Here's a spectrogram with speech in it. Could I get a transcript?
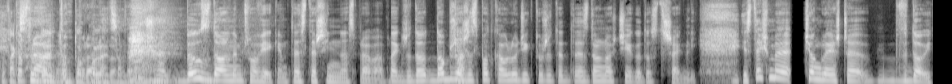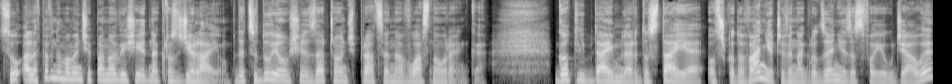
To tak to studentom prawda. to polecam. Tak. Był zdolnym człowiekiem, to jest też inna sprawa. Także do, dobrze, tak. że spotkał ludzi, którzy te, te zdolności jego dostrzegli. Jesteśmy ciągle jeszcze w Dojcu, ale w pewnym momencie panowie się jednak rozdzielają. Decydują się zacząć pracę na własną rękę. Gottlieb Daimler dostaje odszkodowanie czy wynagrodzenie za swoje udziały.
